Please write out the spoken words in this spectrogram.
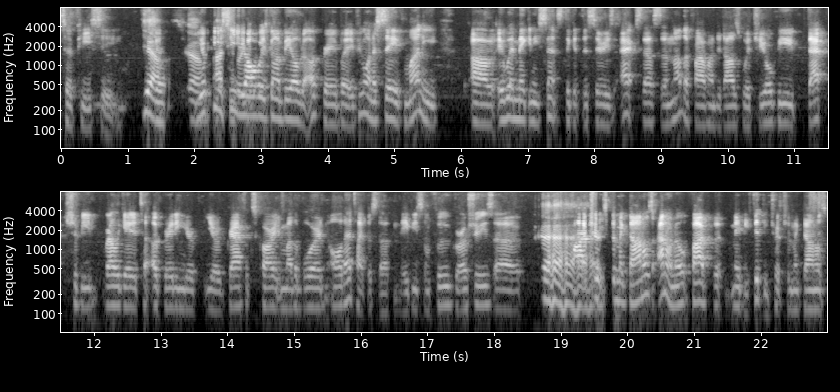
to PC. Yeah, yeah your PC you're always going to be able to upgrade, but if you want to save money, uh, it wouldn't make any sense to get the Series X. That's another five hundred dollars, which you'll be that should be relegated to upgrading your your graphics card, your motherboard, and all that type of stuff. Maybe some food, groceries, uh, five trips to McDonald's. I don't know, five maybe fifty trips to McDonald's.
